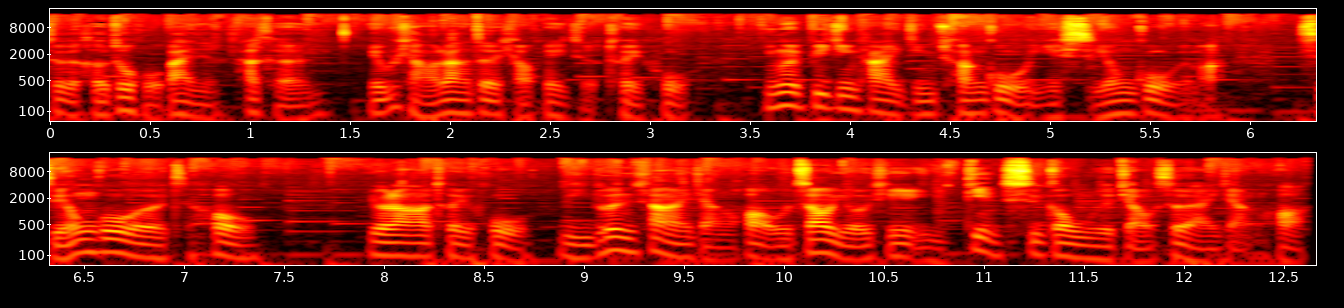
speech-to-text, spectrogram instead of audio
这个合作伙伴呢，他可能也不想要让这个消费者退货，因为毕竟他已经穿过也使用过了嘛。使用过了之后，又让他退货，理论上来讲的话，我知道有一些以电视购物的角色来讲的话，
